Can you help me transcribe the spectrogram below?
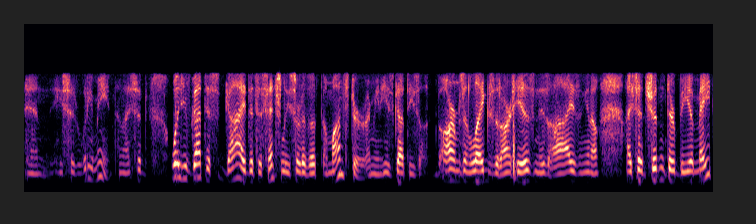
And he said, "What do you mean?" And I said, "Well, you've got this guy that's essentially sort of a, a monster. I mean, he's got these arms and legs that aren't his, and his eyes, and you know." I said, "Shouldn't there be a mate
